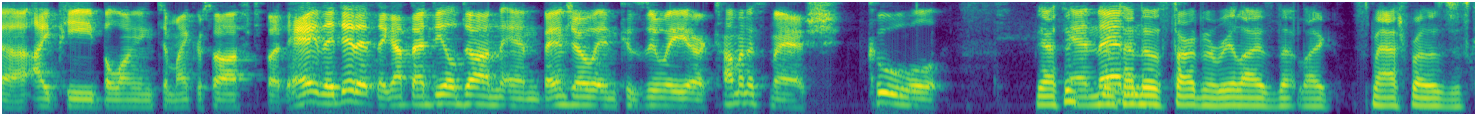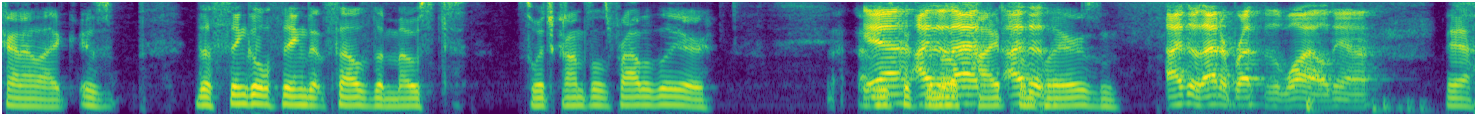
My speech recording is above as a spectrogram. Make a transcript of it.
uh, IP belonging to Microsoft. But hey, they did it. They got that deal done, and Banjo and Kazooie are coming to Smash. Cool. Yeah, I think And then- Nintendo's starting to realize that like Smash Brothers just kind of like is the single thing that sells the most Switch consoles, probably, or at Yeah, least gets the most that- hype from either- players. And Either that or Breath of the Wild. Yeah. yeah,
